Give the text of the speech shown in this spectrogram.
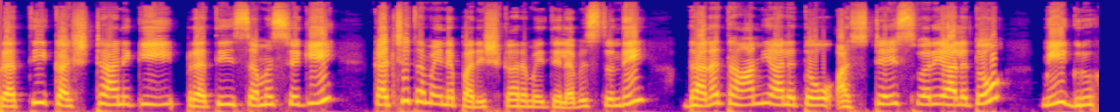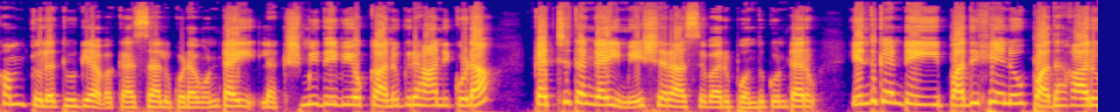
ప్రతి కష్టానికి ప్రతి సమస్యకి ఖచ్చితమైన పరిష్కారం అయితే లభిస్తుంది. ధనధాన్యాలతో అష్టైశ్వర్యాలతో మీ గృహం తులతూగే అవకాశాలు కూడా ఉంటాయి. లక్ష్మీదేవి యొక్క అనుగ్రహాన్ని కూడా ఖచ్చితంగా ఈ మేషరాశి వారు పొందుకుంటారు. ఎందుకంటే ఈ పదిహేను పదహారు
